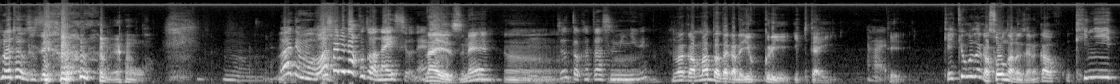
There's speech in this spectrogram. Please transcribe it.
また嘘ついてね、もまあでも忘れたことはないですよねう。ないですね。うん。ずっと片隅にね、なんかまただからゆっくり行きたいって。はい結局だからそうなるんですよ。なんか気に入っ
